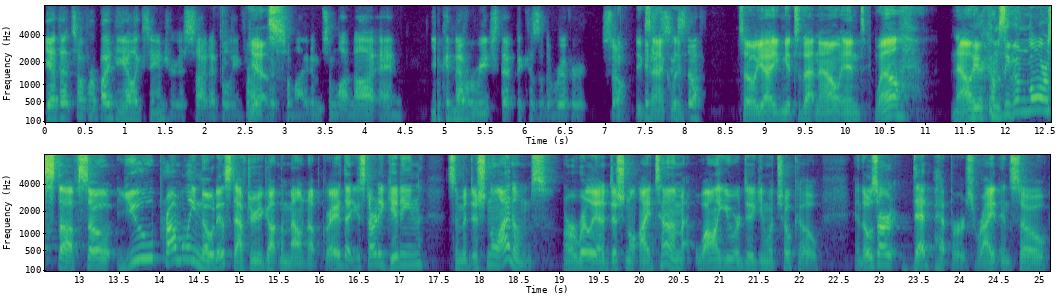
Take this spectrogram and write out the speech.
Yeah, that's over by the Alexandria side, I believe, right? Yes. There's some items and whatnot, and you could never reach that because of the river. So Exactly. stuff. So yeah, you can get to that now, and well, now here comes even more stuff. So you probably noticed after you got the mountain upgrade that you started getting some additional items, or really an additional item while you were digging with Choco. And those are dead peppers, right? And so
